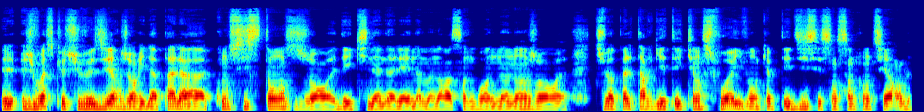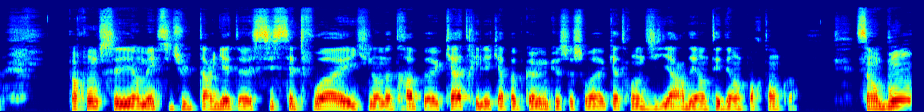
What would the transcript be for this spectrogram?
je, vois ce que tu veux dire genre il a pas la consistance genre des Keenan Allen Amon St. Brown nanan genre euh, tu vas pas le targeter 15 fois il va en capter 10 et 150 yards par contre, c'est un mec, si tu le targetes 6-7 euh, fois et qu'il en attrape 4, euh, il est capable quand même que ce soit 90 yards et un TD important, quoi. C'est un bon,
